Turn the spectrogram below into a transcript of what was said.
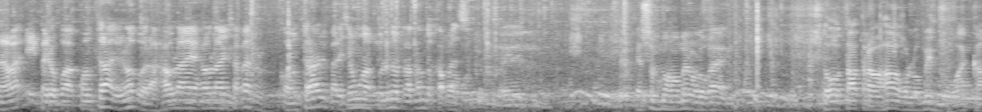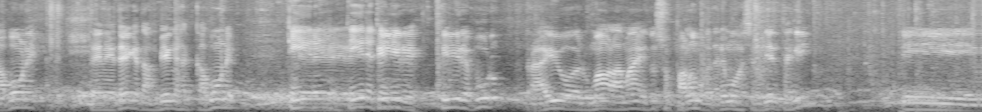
Nada eh, pero al contrario, ¿no? Porque la jaula es jaula de ese perro. Contrario, parecía un azulito tratando de escaparse. Eso es más o menos lo que hay aquí. Todo está trabajado con lo mismo. Alcapones, TNT que también es alcapones. Tigre, tigre, tigre, tigre puro, traído del humado a la mar y todos esos palomos que tenemos descendientes aquí. Y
